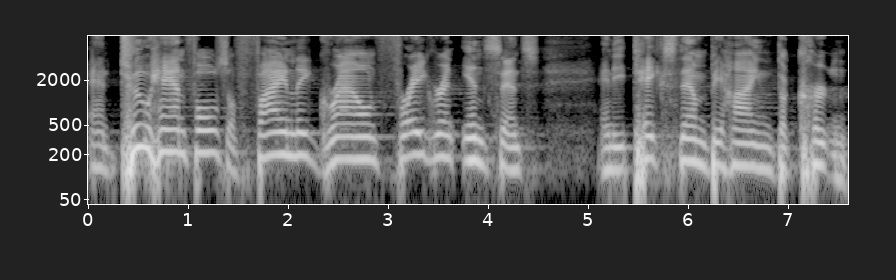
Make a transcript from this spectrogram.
and two handfuls of finely ground, fragrant incense, and he takes them behind the curtain.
